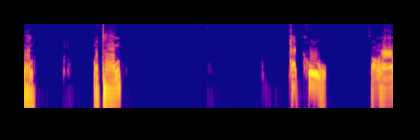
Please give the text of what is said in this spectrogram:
นั่น มาทาน แพ็คคู่ สองหาง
